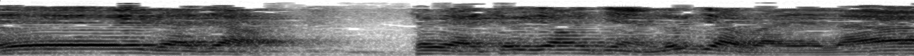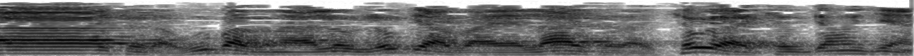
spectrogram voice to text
အေးဒါကြောင့်ချုပ်ရချုပ်ကြောင်းကျင့်လုံးကြပါရဲ့လားဆိုတော့ဝိပဿနာလို့လုံးကြပါရဲ့လားဆိုတော့ချုပ်ရချုပ်ကြောင်းကျင့်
